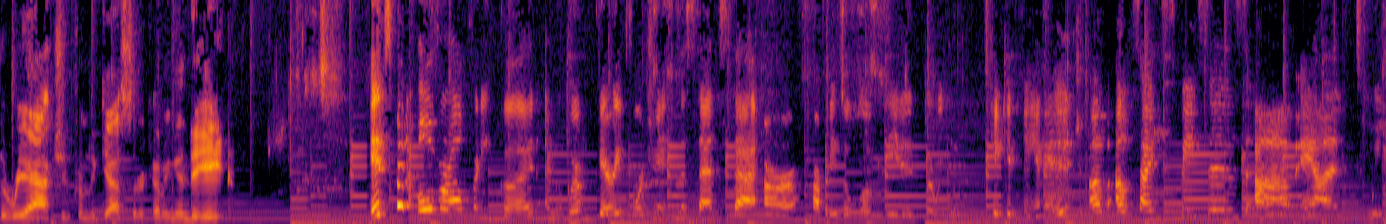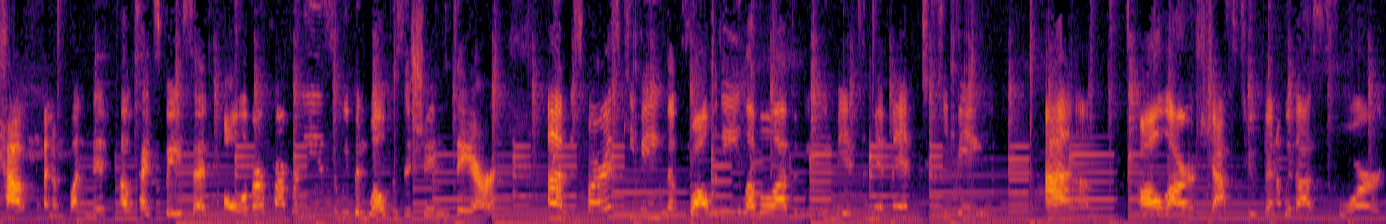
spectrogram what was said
the reaction from the guests that are coming in to eat? It's been overall pretty good. I mean, we're very fortunate in the sense that our properties are located where we can take advantage of outside spaces, um, and we have an abundant outside space at all of our properties. So we've been well positioned there. Um, as far as keeping the quality level up, I mean, we made a commitment to keeping um, all our chefs who've been with us for,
